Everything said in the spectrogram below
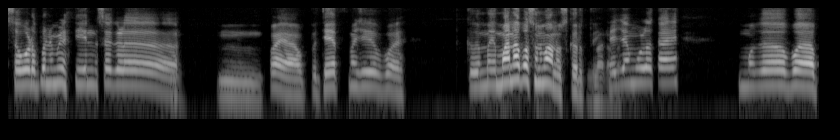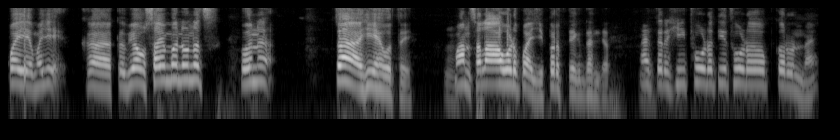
सवड पण मिळते आणि सगळं हम्म, त्यात म्हणजे म्हणजे मनापासून माणूस करतोय. बरोबर. त्याच्यामुळं काय मग ब- पै म्हणजे क- व्यवसाय म्हणूनच पण चा- हे होतंय. माणसाला आवड पाहिजे प्रत्येक धंद्यात. नाहीतर ही थोडं ती थोडं करून नाही.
